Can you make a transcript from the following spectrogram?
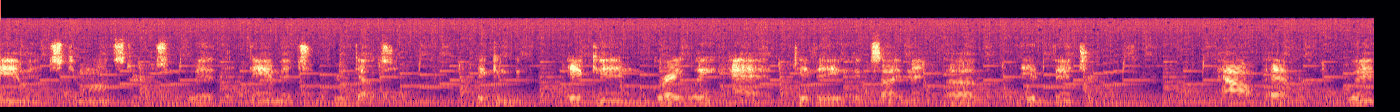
damage to monsters with damage reduction. It can it can greatly add to the excitement of the adventure. However, when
